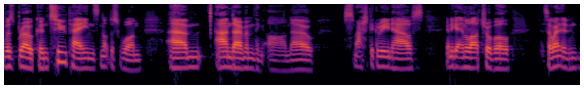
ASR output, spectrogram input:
was broken, two panes, not just one. Um, and I remember thinking, oh no, smashed the greenhouse, going to get in a lot of trouble. So I went and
